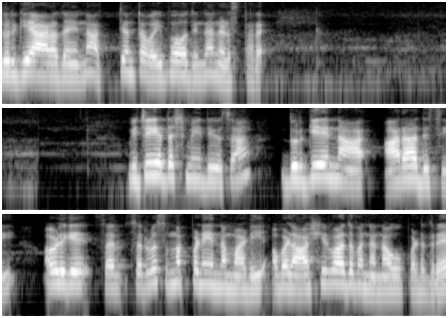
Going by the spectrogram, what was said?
ದುರ್ಗೆ ಆರಾಧನೆಯನ್ನು ಅತ್ಯಂತ ವೈಭವದಿಂದ ನಡೆಸ್ತಾರೆ. ವಿಜಯದಶಮಿ ದಿವಸ ದುರ್ಗೆಯನ್ನು ಆರಾಧಿಸಿ ಅವಳಿಗೆ ಸರ್, ಸರ್ವ ಸಮರ್ಪಣೆಯನ್ನು ಮಾಡಿ ಅವಳ ಆಶೀರ್ವಾದವನ್ನು ನಾವು ಪಡೆದ್ರೆ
